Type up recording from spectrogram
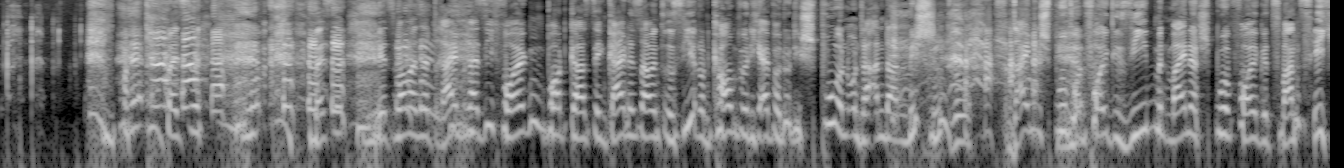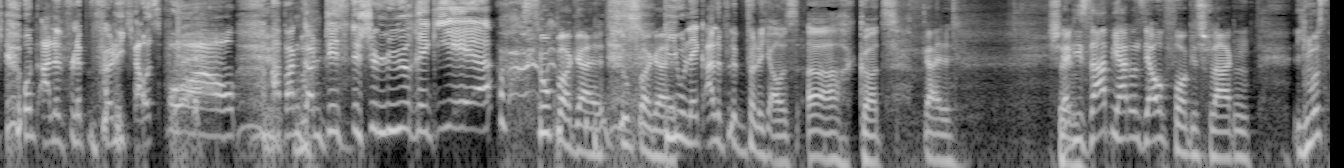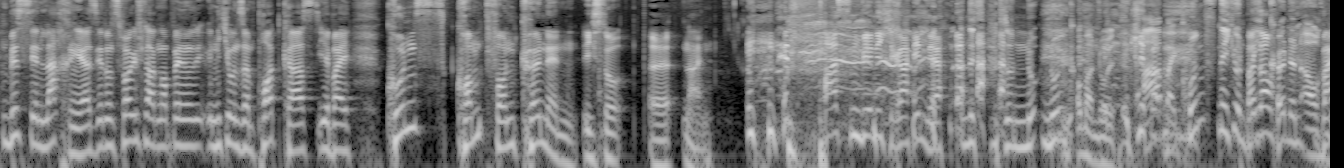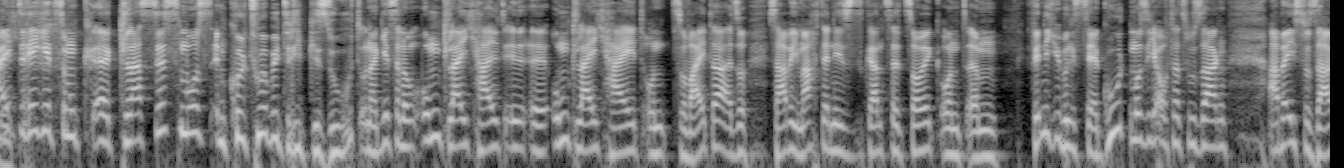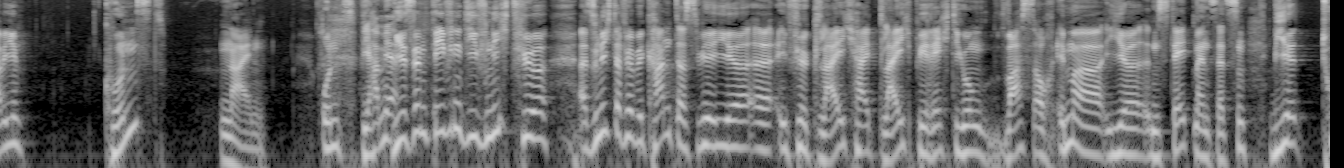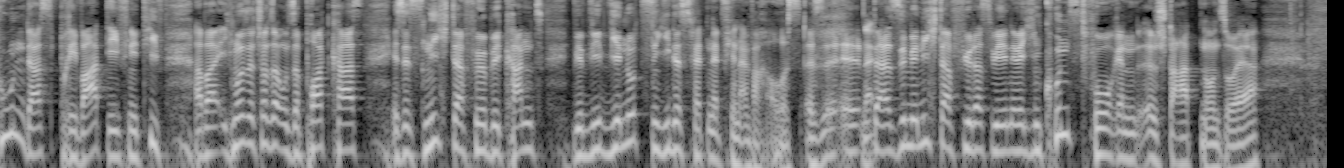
Weißt du, weißt du, jetzt machen wir seit 33 Folgen Podcast, den keine Sau interessiert und kaum würde ich einfach nur die Spuren unter anderem mischen. So deine Spur von Folge 7 mit meiner Spur Folge 20 und alle flippen völlig aus. Wow! Avantgardistische Lyrik, yeah! Super geil, super geil. Biolek, alle flippen völlig aus. Ach Gott. Geil. Schön. Ja, die Sabi hat uns ja auch vorgeschlagen. Ich musste ein bisschen lachen, ja. Sie hat uns vorgeschlagen, ob wir nicht unseren Podcast ihr bei Kunst kommt von Können. Ich so, äh, nein. Passen wir nicht rein, ja. so 0,0. Genau. A bei Kunst nicht und B auf, können auch Beiträge nicht. zum äh, Klassismus im Kulturbetrieb gesucht und da geht es dann um Ungleichheit, äh, Ungleichheit und so weiter. Also Sabi macht ja dieses ganze Zeug und ähm, finde ich übrigens sehr gut, muss ich auch dazu sagen. Aber ich so, Sabi, Kunst? Nein. Und wir, haben ja wir sind definitiv nicht für, also nicht dafür bekannt, dass wir hier äh, für Gleichheit, Gleichberechtigung, was auch immer hier ein Statement setzen. Wir tun das privat definitiv. Aber ich muss jetzt schon sagen, unser Podcast ist jetzt nicht dafür bekannt. Wir, wir, wir nutzen jedes Fettnäpfchen einfach aus. Also äh, da sind wir nicht dafür, dass wir in irgendwelchen Kunstforen äh, starten und so, ja.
